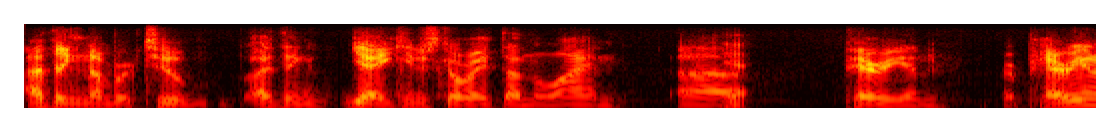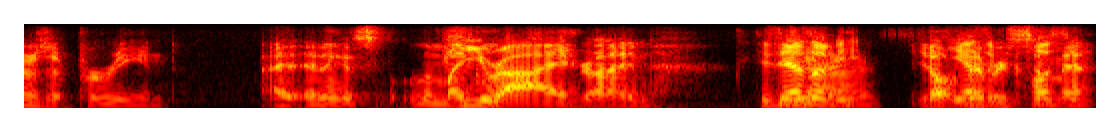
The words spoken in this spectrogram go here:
I think number two. I think yeah, you can just go right down the line. Uh, Yeah. Perrion or Perrion or is it Perrine? I, I think it's Lamichael P-Rye. Ryan. Because he has a, Yeah. he, You don't he has never a cousin. submit.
